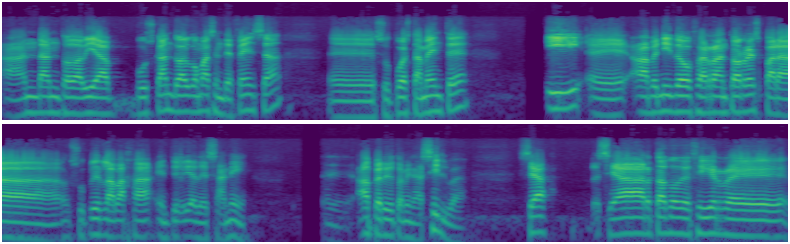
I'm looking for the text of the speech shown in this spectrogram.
Andan todavía buscando algo más en defensa, supuestamente y eh, ha venido Ferran Torres para suplir la baja, en teoría, de Sané. Eh, ha perdido también a Silva. Se ha, se ha hartado decir eh,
